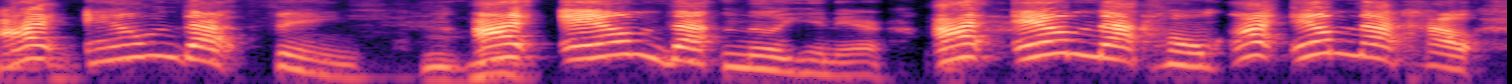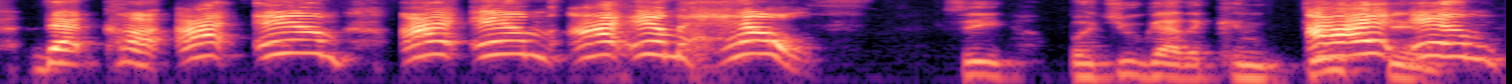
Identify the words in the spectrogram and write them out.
I am that thing. Mhm. I am that millionaire. I am that home. I am that house, that car. I am, I am, I am health. See, but you got to condition. I am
